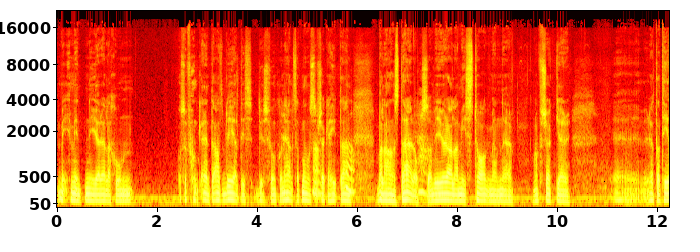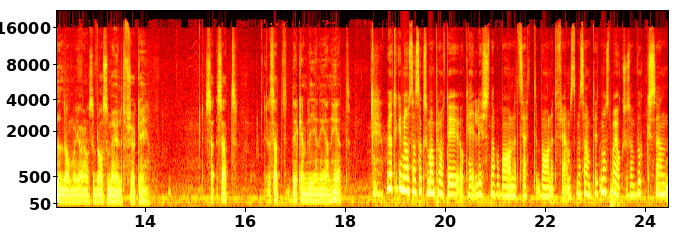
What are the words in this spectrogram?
I min nya relation och så funkar det inte alls, blir helt dysfunktionellt. Så att man måste ja. försöka hitta en ja. balans där också. Vi gör alla misstag men eh, man försöker eh, rätta till dem och göra dem så bra som möjligt. Försöka, så, så, att, så att det kan bli en enhet. Och jag tycker någonstans också man pratar ju, okej, okay, lyssna på barnet, sätt barnet främst. Men samtidigt måste man ju också som vuxen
